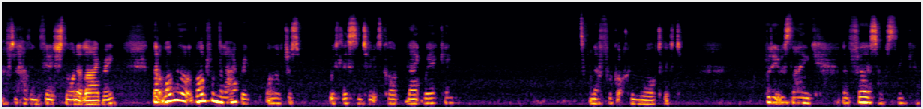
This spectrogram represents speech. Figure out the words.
after having finished the one at library. That one, that one from the library, one I've just listened to, it's called Night Waking. And I forgot who wrote it. But it was like, at first I was thinking,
